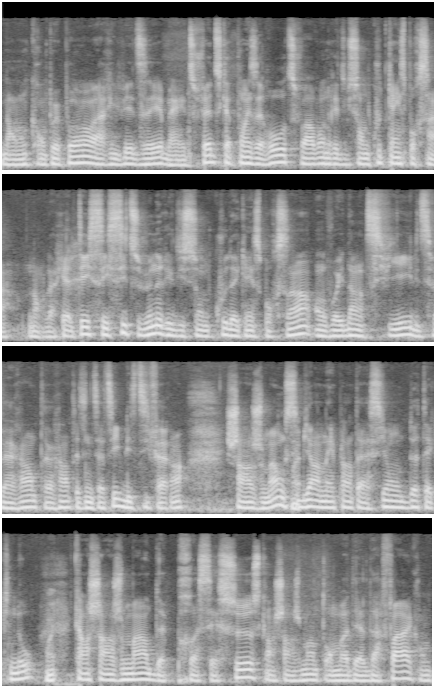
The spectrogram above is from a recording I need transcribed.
Donc, on ne peut pas arriver à dire, ben, tu fais du 4.0, tu vas avoir une réduction de coût de 15% Non, la réalité, c'est si tu veux une réduction de coût de 15% on va identifier les différentes, différentes initiatives, les différents changements, aussi bien en implantation de techno Ouais. qu'en changement de processus, qu'en changement de ton modèle d'affaires, qu'on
